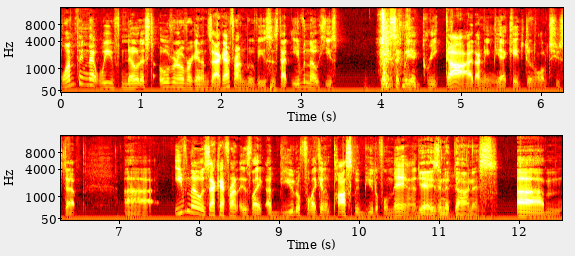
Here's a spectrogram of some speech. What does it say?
one thing that we've noticed over and over again in Zac Efron movies is that even though he's basically a Greek god, I mean, yeah, Cage doing a little two-step, uh, even though Zac Efron is like a beautiful, like an impossibly beautiful man, yeah, he's an Adonis. um,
